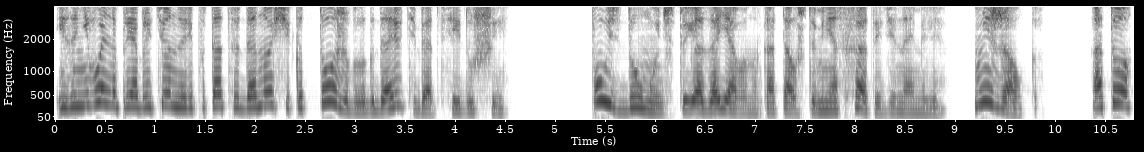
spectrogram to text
И за невольно приобретенную репутацию доносчика тоже благодарю тебя от всей души. Пусть думают, что я заяву накатал, что меня с хатой динамили. Не жалко. А то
